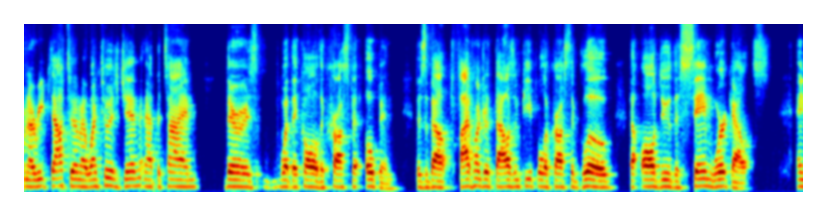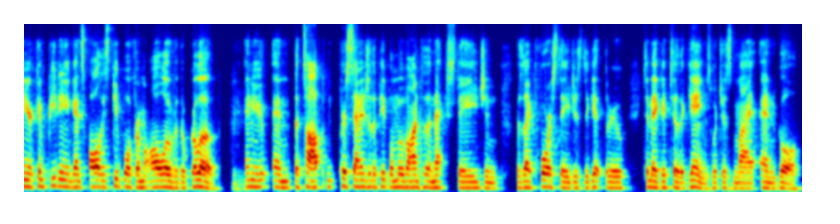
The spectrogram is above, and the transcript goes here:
I reached out to him, I went to his gym, and at the time, there is what they call the CrossFit Open. There's about 500,000 people across the globe that all do the same workouts, and you're competing against all these people from all over the globe. Mhm. And you and the top percentage of the people move on to the next stage, and there's like four stages to get through to make it to the games, which is my end goal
